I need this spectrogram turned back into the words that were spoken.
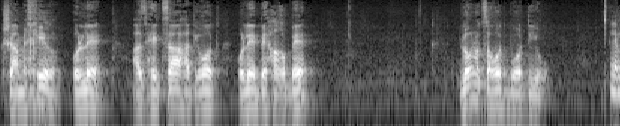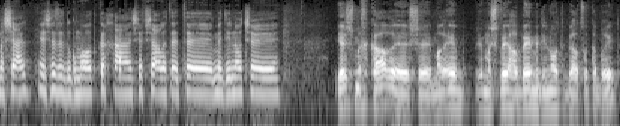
כשהמחיר עולה, אז היצע הדירות עולה בהרבה, לא נוצרות בועות דיור. למשל, יש איזה דוגמאות ככה שאפשר לתת אה, מדינות ש... יש מחקר אה, שמראה, משווה הרבה מדינות בארצות הברית,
